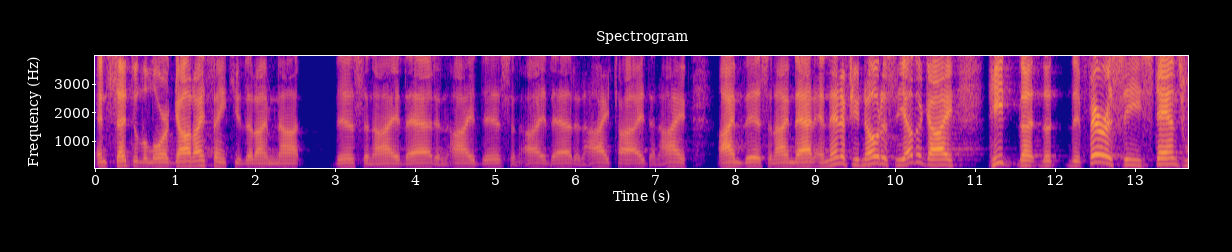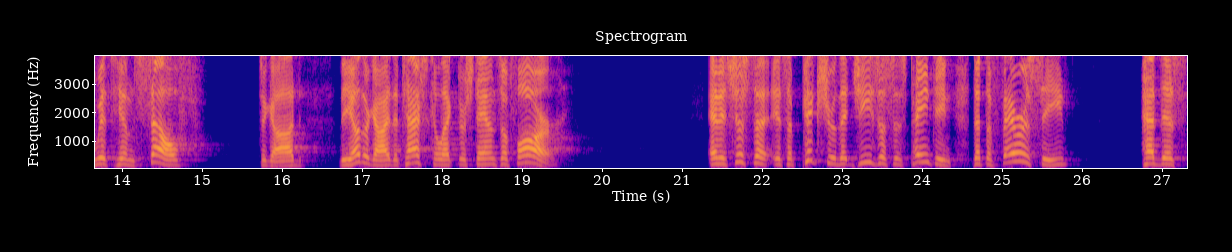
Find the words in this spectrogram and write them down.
and said to the Lord, God, I thank you that I'm not this and I that and I this and I that and I tithe and I I'm this and I'm that. And then if you notice the other guy, he the the, the Pharisee stands with himself to God. The other guy, the tax collector, stands afar. And it's just a it's a picture that Jesus is painting that the Pharisee had this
